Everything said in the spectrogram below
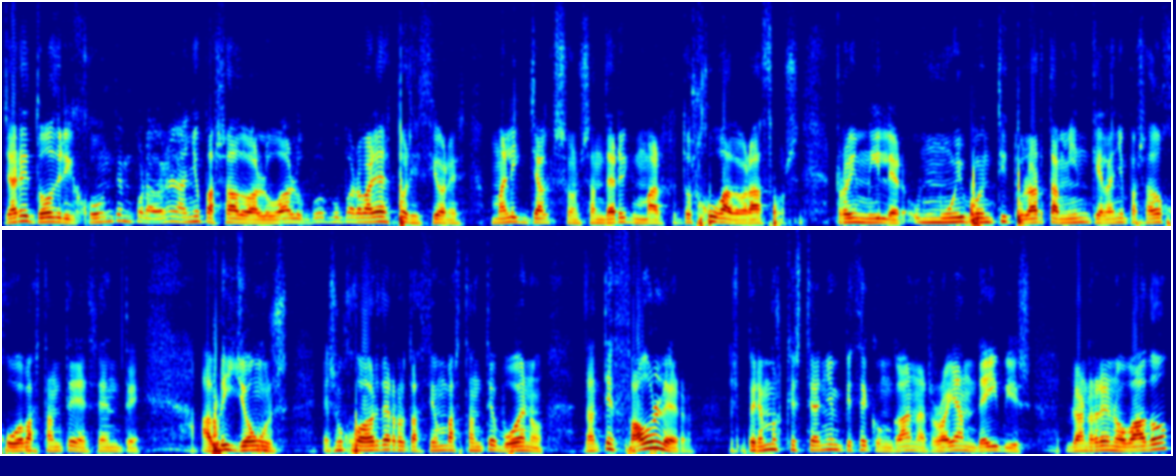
Jared Odrick jugó un temporador el año pasado. Alualu puede ocupar varias posiciones. Malik Jackson, Sanderick Marks, dos jugadorazos. Roy Miller, un muy buen titular también que el año pasado jugó bastante decente. Avery Jones es un jugador de rotación bastante bueno. Dante Fowler, esperemos que este año empiece con ganas. Ryan Davis, lo han renovado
